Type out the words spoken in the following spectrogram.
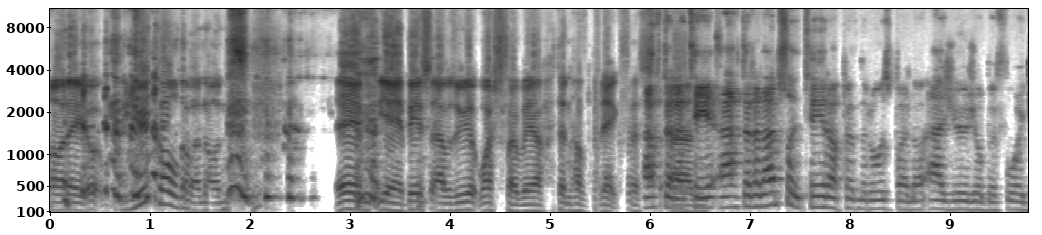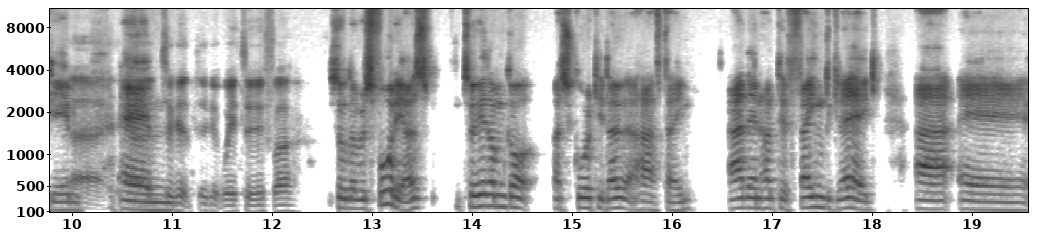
All right, oh, you called him a nonce. Um, yeah, basically, I was a wee bit worse for wear. I didn't have breakfast. after a after an absolute tear up in the Rosebud as usual before game. uh, Um, took it, took it way too far. so there was four of us. Two of them got escorted out at half time. I then had to find Greg at uh,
